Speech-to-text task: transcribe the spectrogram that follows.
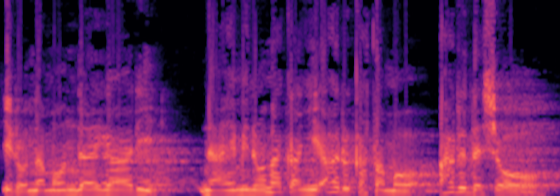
いろんな問題があり、悩みの中にある方もあるでしょう。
